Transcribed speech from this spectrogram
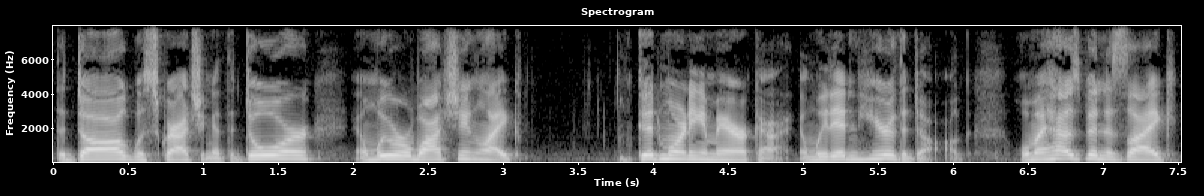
The dog was scratching at the door, and we were watching like Good Morning America, and we didn't hear the dog. Well, my husband is like,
